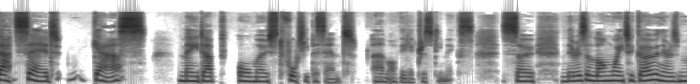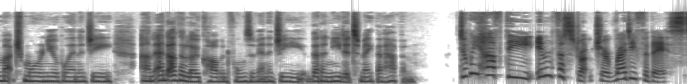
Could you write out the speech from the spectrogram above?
That said, gas made up almost 40%. Um, of the electricity mix. So there is a long way to go and there is much more renewable energy um, and other low carbon forms of energy that are needed to make that happen. Do we have the infrastructure ready for this?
